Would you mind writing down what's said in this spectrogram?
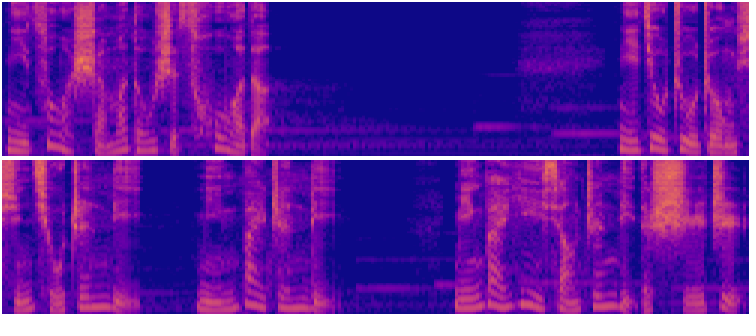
你做什么都是错的。你就注重寻求真理，明白真理，明白意向真理的实质，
